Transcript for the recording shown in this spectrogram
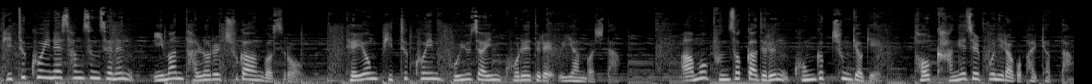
비트코인의 상승세는 2만 달러를 추가한 것으로 대형 비트코인 보유자인 고래들에 의한 것이다. 암호 분석가들은 공급 충격이 더 강해질 뿐이라고 밝혔다.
